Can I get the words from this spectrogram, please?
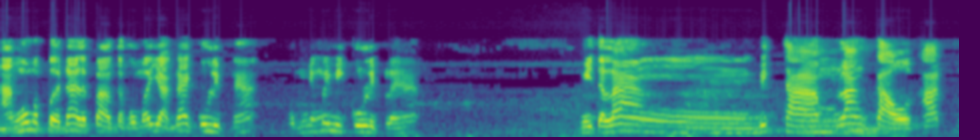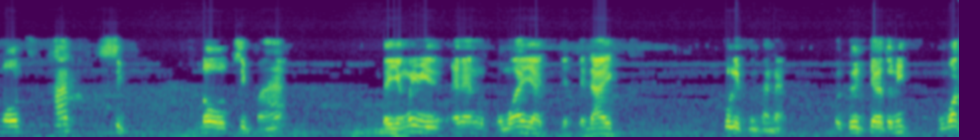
หางบมาเปิดได้หรือเปล่า แต่ผมว่าอยากได้กูลิปนะฮะผมยังไม่มีกูลิปเลยฮะมีแต่ร่างบิ๊กไทม์ร่างเก่าคัสโนคัสสิบโนสิบนะฮะแต่ยังไม่มีไอ้นั่นผมว่าอยากจะจะได้กูลิปเหมือนกันนะเมื่อคืนเจอตัวนี้ ผมว่า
